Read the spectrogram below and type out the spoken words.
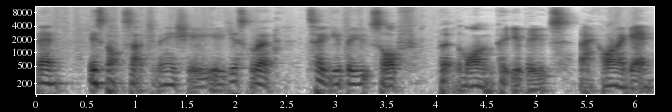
then it's not such of an issue. You just got to take your boots off put them on and put your boots back on again.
